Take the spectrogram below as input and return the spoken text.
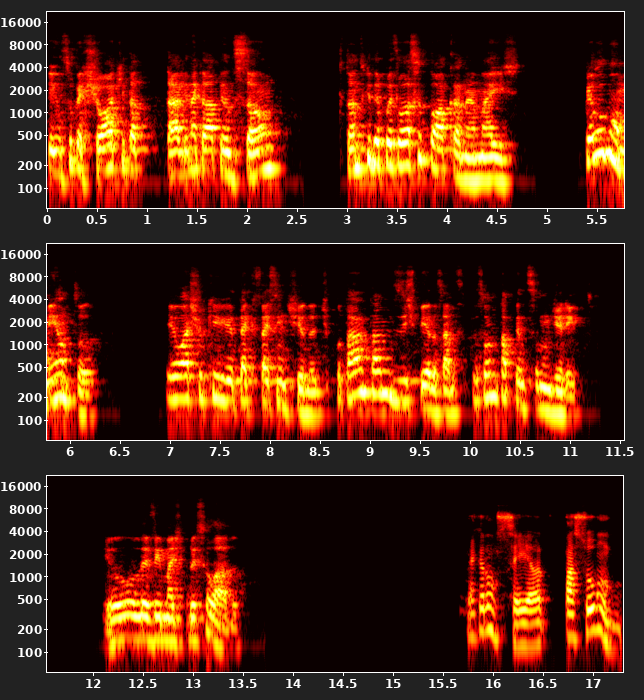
tem um super choque, tá, tá ali naquela tensão. Tanto que depois ela se toca, né? Mas pelo momento, eu acho que até que faz sentido. Tipo, tá, tá no desespero, sabe? A pessoa não tá pensando direito. Eu levei mais por esse lado. É que eu não sei, ela passou um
